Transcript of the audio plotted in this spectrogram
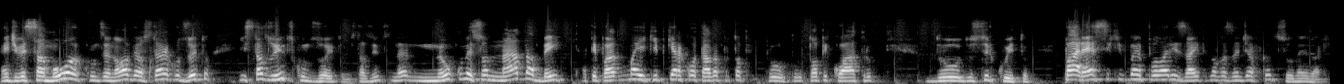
A gente vê Samoa com 19, Austrália com 18 e Estados Unidos com 18. Os Estados Unidos né, não começou nada bem a temporada uma equipe que era cotada para o top, pro, pro top 4 do, do circuito. Parece que vai polarizar entre Nova Zelândia e África do Sul, né, Isaac?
